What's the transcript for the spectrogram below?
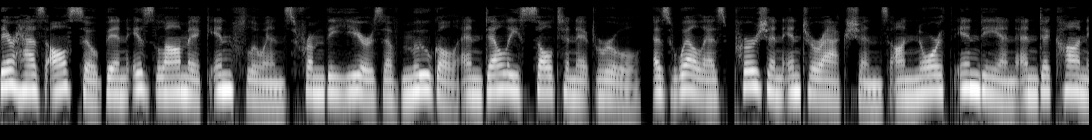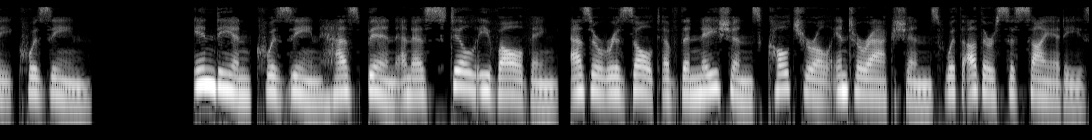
There has also been Islamic influence from the years of Mughal and Delhi Sultanate rule, as well as Persian interactions on North Indian and Deccani cuisine. Indian cuisine has been and is still evolving, as a result of the nation's cultural interactions with other societies.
